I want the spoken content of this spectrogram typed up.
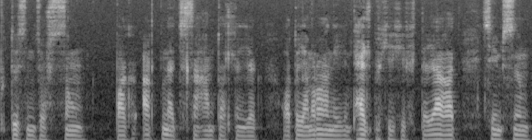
бүтээсэн зурсан баг ард нь ажилласан хамт олон яг одоо ямар нэгэн тайлбар хийх хэрэгтэй. Яагаад Simpson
